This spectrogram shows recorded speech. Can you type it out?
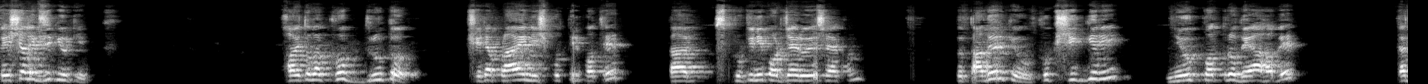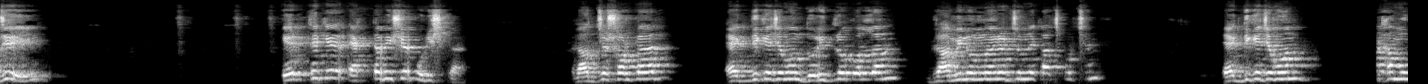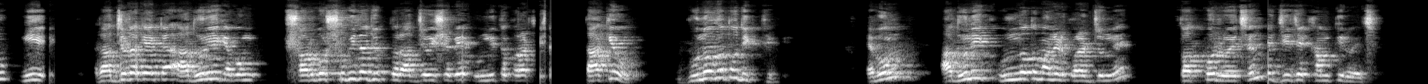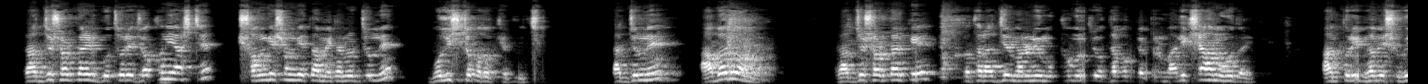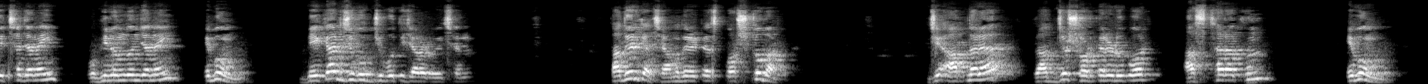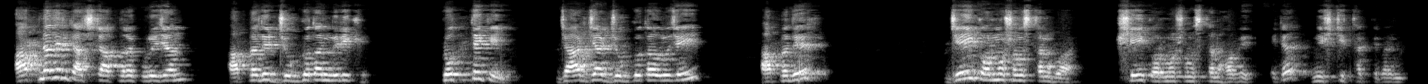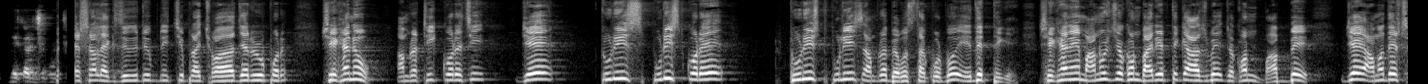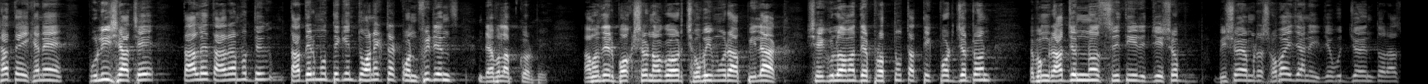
Special executive হয়তোবা খুব দ্রুত সেটা প্রায় নিষ্পত্তির পথে তার স্ক্রুটিনি পর্যায়ে রয়েছে এখন। তো তাদেরকেও খুব শিগগিরই নিয়োগপত্র দেয়া হবে। কাজেই এর থেকে একটা বিষয় পরিষ্কার। রাজ্য সরকার একদিকে যেমন দরিদ্র কল্যাণ গ্রামীণ উন্নয়নের জন্য কাজ করছেন, একদিকে যেমন কাঠামো নিয়ে রাজ্যটাকে একটা আধুনিক এবং সর্বসুবিধাযুক্ত রাজ্য হিসেবে উন্নীত করার তাকেও গুণগত দিক থেকে এবং আধুনিক উন্নত মানের করার জন্য তৎপর রয়েছেন যে যে খামতি রয়েছে। রাজ্য সরকারের গোচরে যখনই আসছে, সঙ্গে সঙ্গে তা মেটানোর জন্য বলিষ্ঠ পদক্ষেপ নিচ্ছে। তার জন্য আবারও আমরা রাজ্য সরকারকে তথা রাজ্যের মাননীয় মুখ্যমন্ত্রী অধ্যাপক ডক্টর মানিক শাহ মহোদয়কে আন্তরিকভাবে শুভেচ্ছা জানাই, অভিনন্দন জানাই এবং বেকার যুবক, যুবতী যারা রয়েছেন, তাদের কাছে আমাদের একটা স্পষ্ট বার্তা, যে আপনারা রাজ্য সরকারের উপর আস্থা রাখুন এবং আপনাদের কাজটা আপনারা করে যান, আপনাদের যোগ্যতার নিরিখে। প্রত্যেকেই, যার যার যোগ্যতা অনুযায়ী আপনাদের যেই কর্মসংস্থান হওয়ার সেই কর্মসংস্থান হবে, এটা নিশ্চিত থাকতে পারেন বেকার যুবক। স্পেশাল এক্সিকিউটিভ নিচ্ছি প্রায় ছয় হাজারের উপরে। সেখানেও আমরা ঠিক করেছি যে ট্যুরিস্ট পুলিশ করে ট্যুরিস্ট পুলিশ আমরা ব্যবস্থা করব এদের থেকে। সেখানে মানুষ যখন বাইরের থেকে আসবে, যখন ভাববে যে আমাদের সাথে এখানে পুলিশ আছে, তাহলে তার মধ্যে, তাদের মধ্যে কিন্তু অনেকটা কনফিডেন্স ডেভেলপ করবে। আমাদের বক্সনগর, ছবিমুড়া, পিলাক, সেগুলো আমাদের প্রত্নতাত্ত্বিক পর্যটন এবং রাজন্য স্মৃতির যেসব বিষয় আমরা সবাই জানি, যে উজ্জয়ন্ত রাজ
